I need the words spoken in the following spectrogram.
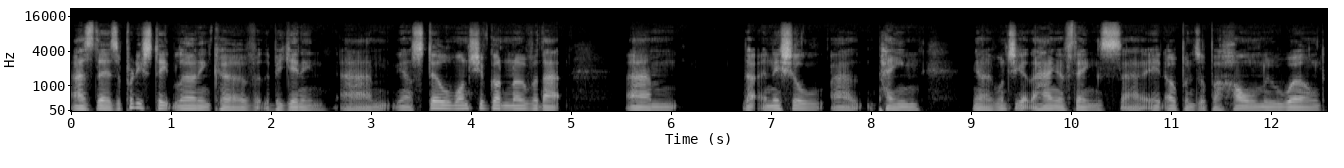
as there's a pretty steep learning curve at the beginning. Um, you know, still, once you've gotten over that um, that initial uh, pain you know, once you get the hang of things, uh, it opens up a whole new world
